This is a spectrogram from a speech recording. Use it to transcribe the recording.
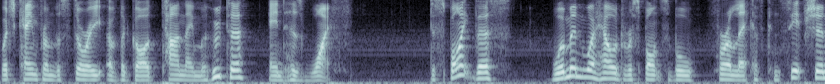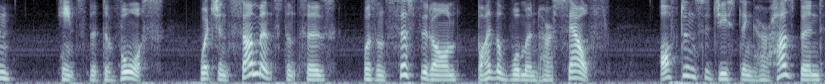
which came from the story of the god Tane Mahuta and his wife. Despite this, women were held responsible for a lack of conception, hence the divorce, which in some instances was insisted on by the woman herself, often suggesting her husband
